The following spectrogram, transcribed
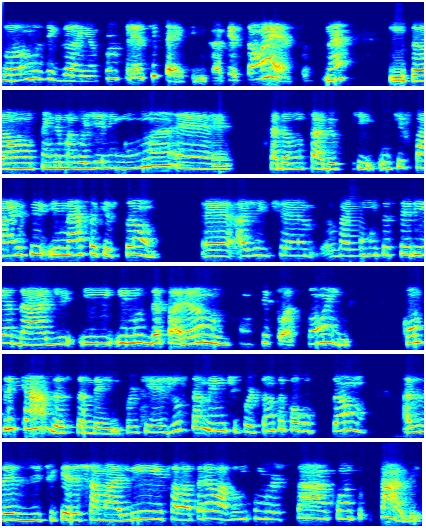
vamos e ganha por preço e técnica. A questão é essa, né? Então, sem demagogia nenhuma, é, cada um sabe o que, o que faz, e, e nessa questão, é, a gente é, vai com muita seriedade e, e nos deparamos com situações complicadas também, porque justamente por tanta corrupção, às vezes de se querer chamar ali falar, pera lá, vamos conversar, quanto, sabe?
